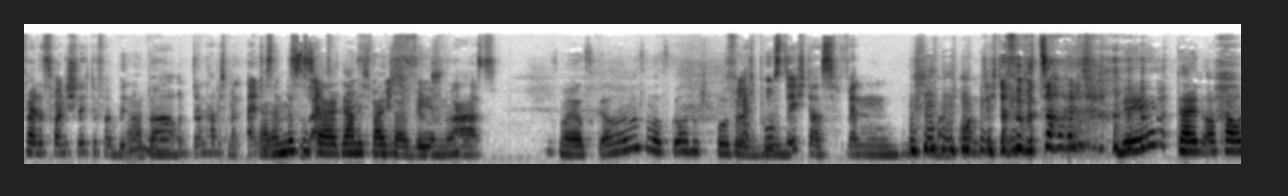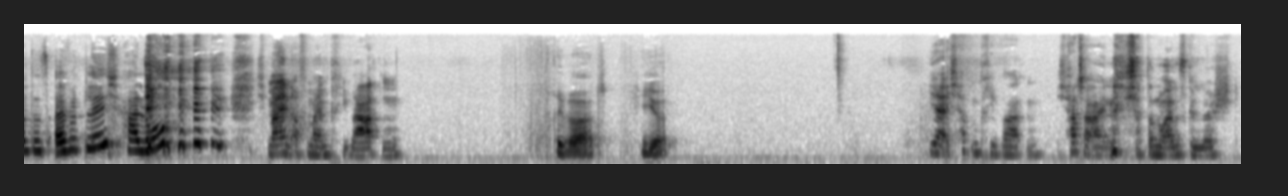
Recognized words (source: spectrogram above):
weil das voll die schlechte Verbindung ja, dann, war und dann habe ich mein altes Ja, dann müssen wir ja gar nicht weiter erwähnen, ne? Spaß. Müssen wir jetzt gar, müssen wir gar nicht Vielleicht poste ich das, wenn mich jemand ordentlich dafür bezahlt. Nee, dein Account ist öffentlich. Hallo? ich meine auf meinem privaten. Privat. Hier. Ja, ich habe einen privaten. Ich hatte einen. Ich habe da nur alles gelöscht.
